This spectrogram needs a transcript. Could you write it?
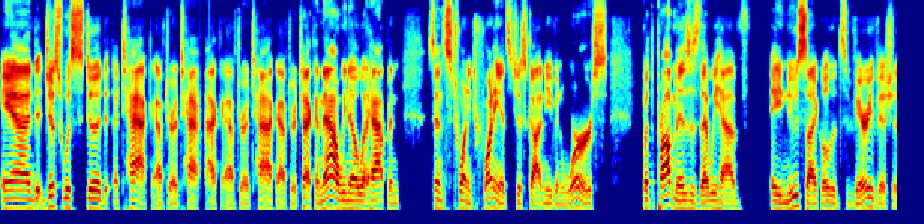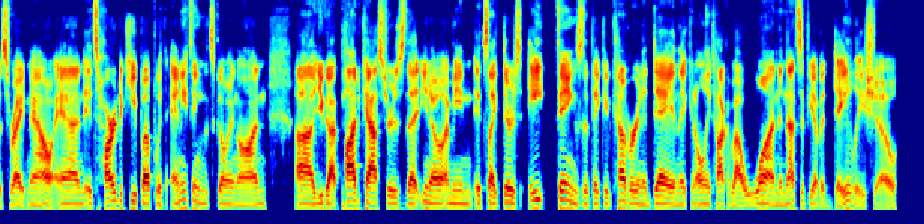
and just withstood attack after attack after attack after attack. And now we know what happened since 2020. It's just gotten even worse. But the problem is, is that we have a news cycle that's very vicious right now, and it's hard to keep up with anything that's going on. Uh, you got podcasters that, you know, I mean, it's like there's eight things that they could cover in a day, and they can only talk about one, and that's if you have a daily show.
